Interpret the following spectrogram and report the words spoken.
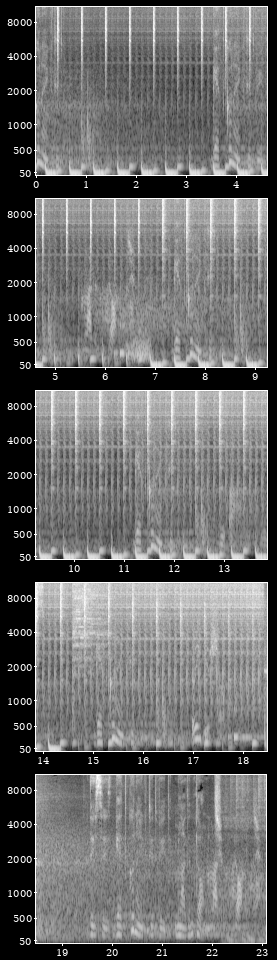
connected. Get connected with Mladen Tomic. Get connected. Get connected. You are listening. Get connected. Radio show. This is Get Connected with Mladen Tomic. Mladen Tomic.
